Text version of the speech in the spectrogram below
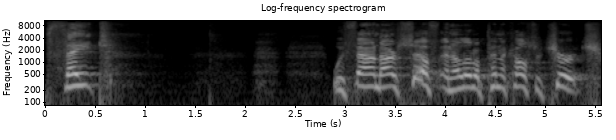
fate, we found ourselves in a little Pentecostal church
